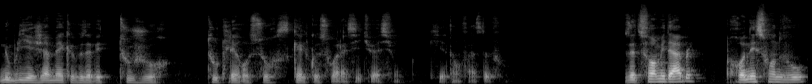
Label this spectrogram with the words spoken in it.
N'oubliez jamais que vous avez toujours toutes les ressources, quelle que soit la situation qui est en face de vous. Vous êtes formidable, prenez soin de vous,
